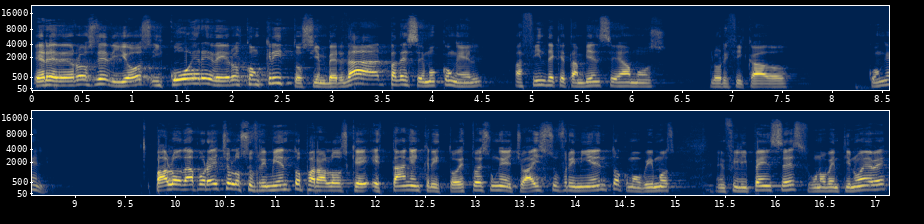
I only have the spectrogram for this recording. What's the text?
herederos de Dios y coherederos con Cristo, si en verdad padecemos con Él, a fin de que también seamos glorificados con Él. Pablo da por hecho los sufrimientos para los que están en Cristo. Esto es un hecho. Hay sufrimiento, como vimos en Filipenses 1.29.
